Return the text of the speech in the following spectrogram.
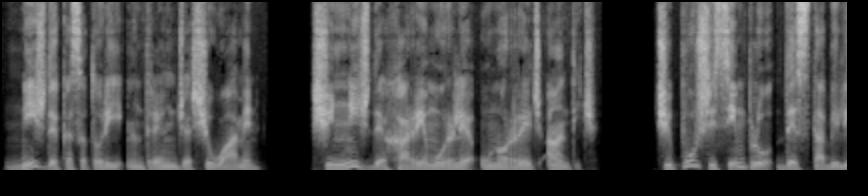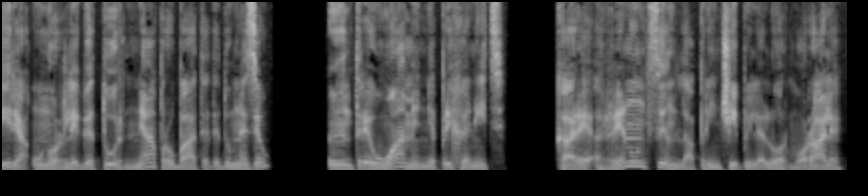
nici de căsătorii între îngeri și oameni și nici de haremurile unor regi antici, ci pur și simplu de stabilirea unor legături neaprobate de Dumnezeu între oameni neprihăniți care, renunțând la principiile lor morale,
